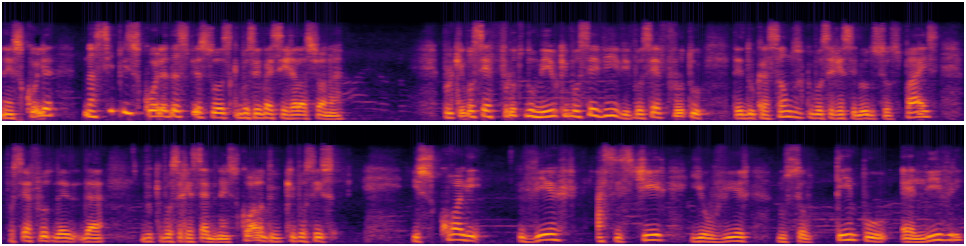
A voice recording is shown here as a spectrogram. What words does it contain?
na escolha, na simples escolha das pessoas que você vai se relacionar. Porque você é fruto do meio que você vive, você é fruto da educação do que você recebeu dos seus pais, você é fruto da, do que você recebe na escola, do que você es, escolhe ver, assistir e ouvir no seu tempo é livre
